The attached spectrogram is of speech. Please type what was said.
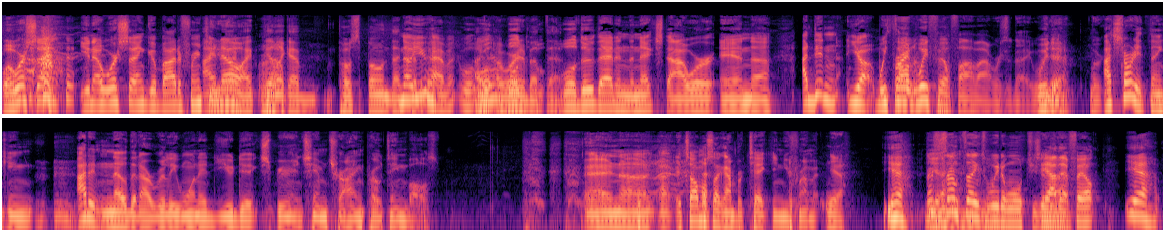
Well, we're saying, you know, we're saying goodbye to Frenchie. I know. today. I feel like I've postponed that. no, you been- haven't. We'll, I, we'll, I worried we'll- about that. We'll do that in the next hour. And uh, I didn't, you know, we Frank, thought we fill five hours a day. we do. do. I started thinking, I didn't know that I really wanted you to experience him trying protein balls. And uh, uh, it's almost like I'm protecting you from it. Yeah. Yeah. There's Yeah. some things we don't want you See to how know. that felt? Yeah.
